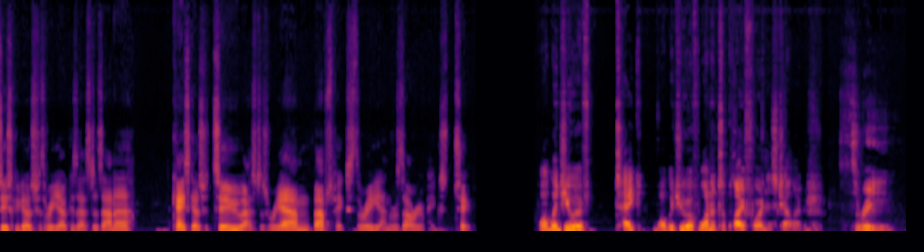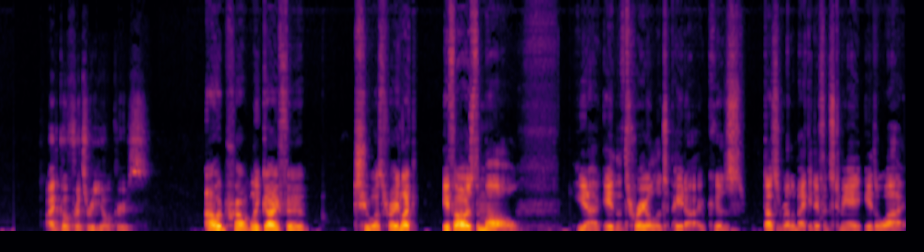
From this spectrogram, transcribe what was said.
Tooske goes for three Yokas, as does Anna. Kees goes for two, as does Rian. Babs picks three, and Rosario picks two. What would you have take? What would you have wanted to play for in this challenge? Three? I'd go for three Yokers. I would probably go for two or three. Like if I was the mole, you know, either three or the torpedo, because it doesn't really make a difference to me either way.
